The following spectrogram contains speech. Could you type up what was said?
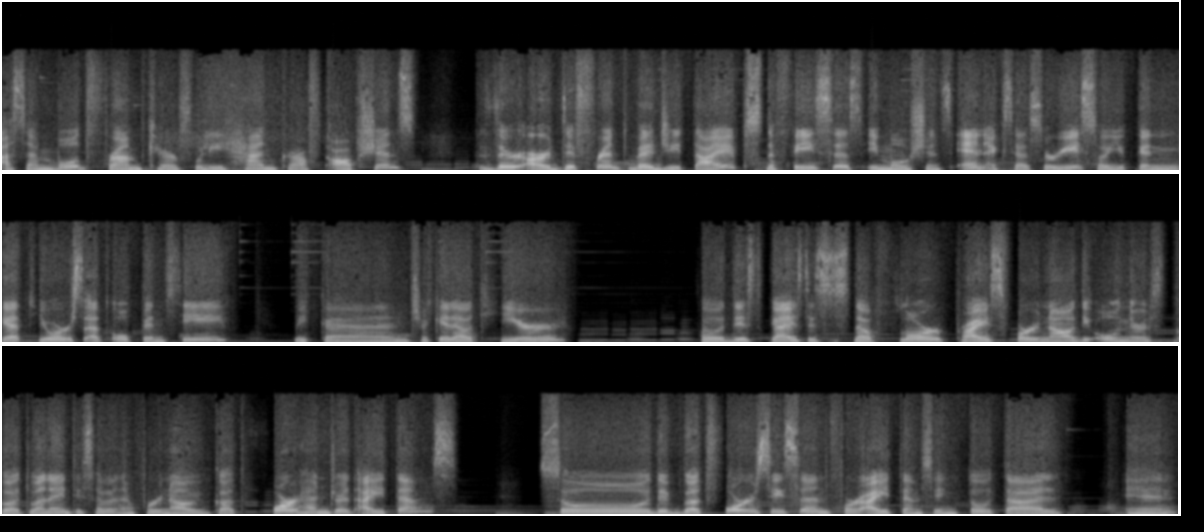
assembled from carefully handcraft options. There are different veggie types, the faces, emotions, and accessories. So you can get yours at OpenSea we can check it out here so this guys this is the floor price for now. The owners got 197 and for now we've got 400 items. So they've got four season four items in total. And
